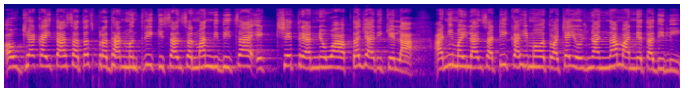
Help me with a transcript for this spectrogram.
अवघ्या काही तासातच प्रधानमंत्री किसान सन्मान निधीचा एकशे त्र्याण्णववा हप्ता जारी केला आणि महिलांसाठी काही महत्त्वाच्या योजनांना मान्यता दिली.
